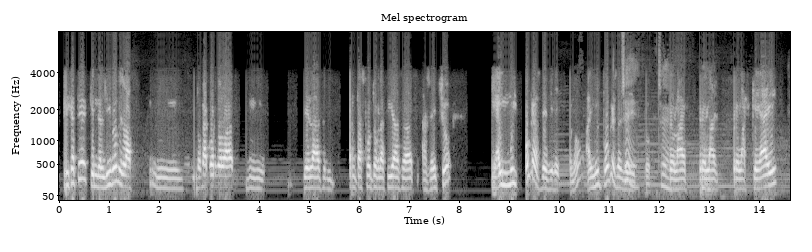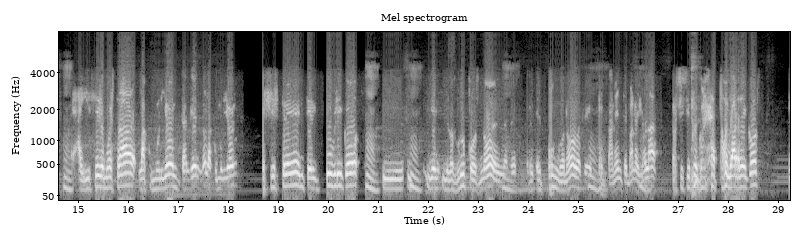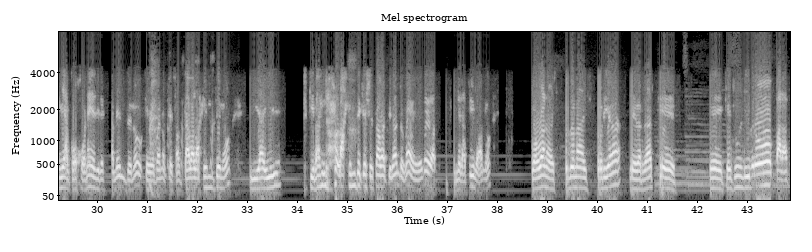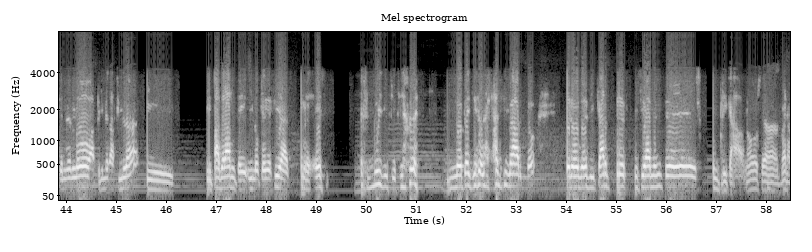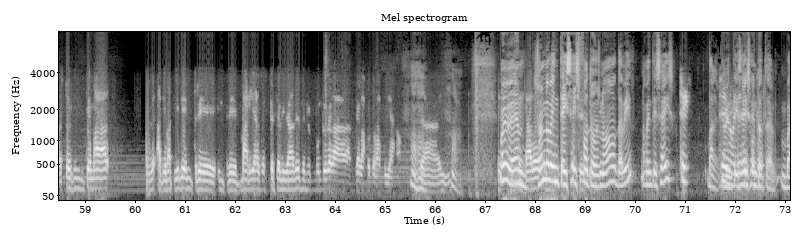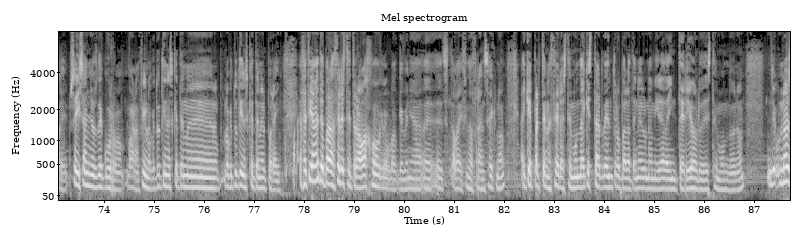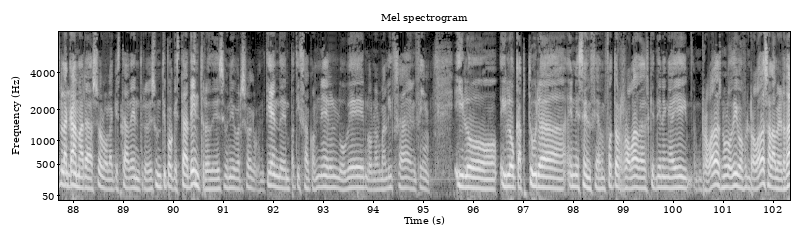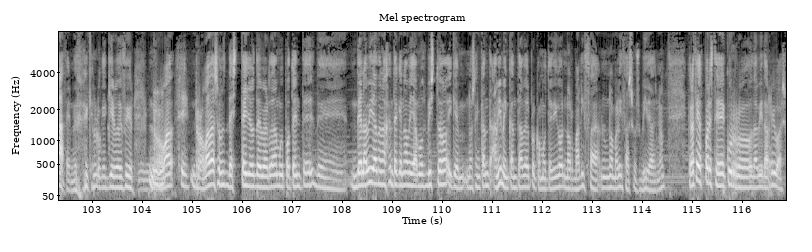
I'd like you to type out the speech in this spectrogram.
Fíjate que en el libro de las... Mm, no me acuerdo las mm, de las tantas fotografías has, hecho, y hay muy pocas de directo, ¿no? Hay muy pocas de directo. Pero, pero, pero, las que hay, mm. ahí se demuestra la comunión también, ¿no? La comunión existe entre el público mm. y, mm. y, los grupos, ¿no? El, el, pungo, ¿no? Directamente. Bueno, yo la, no sé si fue con la Polla Records, me acojoné directamente, ¿no? Que, bueno, que saltaba la gente, ¿no? Y ahí esquivando a la gente que se estaba tirando, claro, era negativa, ¿no? Pero bueno, es toda una historia de verdad que, que, es un libro para tenerlo a primera fila y, y para adelante. Y lo que decías, hombre, es, es muy difícil, no te quiero desanimar, ¿no? Pero dedicarte exclusivamente complicado, ¿no? O sea, bueno, esto es un tema a debatir entre, entre varias especialidades en el mundo de la, de la fotografía, ¿no? Muy bien, son 96 fotos, ¿no, David? ¿96? Sí. Vale, 26 en total. Vale, seis años de curro. Bueno, en fin, lo que tú tienes que tener, lo que tú tienes que tener por ahí. Efectivamente, para hacer este trabajo, lo que venía, eh, estaba diciendo Fransek, ¿no? Hay que pertenecer a este mundo, hay que estar dentro para tener una mirada interior de este mundo, ¿no? No es la mm. cámara solo la que está dentro, es un tipo que está dentro de ese universo, que lo entiende, empatiza con él, lo ve, lo normaliza, en fin, y lo, y lo captura en esencia, en fotos robadas que tienen ahí, robadas no lo digo, robadas a la verdad, que es lo que quiero decir. Robadas son destellos de verdad muy potentes de, de, la vida de una gente que no habíamos visto y que nos encanta, a mí me encanta ver, porque como te digo, normaliza, normaliza sus vidas, ¿no? Gracias por este curro, David Arribas.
